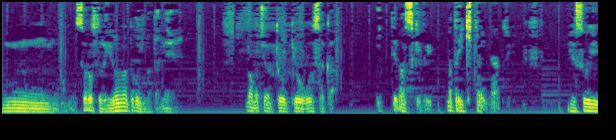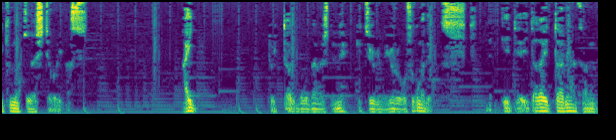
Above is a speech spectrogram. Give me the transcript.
うーん、そろそろいろんなところにまたね、まあもちろん東京、大阪行ってますけど、また行きたいなという、そういう気持ちがしております。はい。といったわけでございましてね、月曜日の夜遅くまで聞いていただいた皆さん、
